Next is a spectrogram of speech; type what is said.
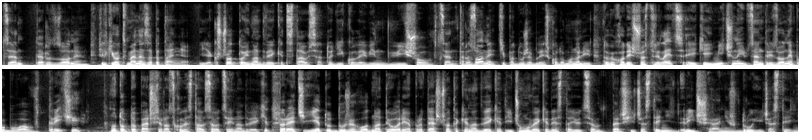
центр зони. Тільки от в мене запитання: якщо той надвикид стався тоді, коли він ввійшов в центр зони, типа дуже близько до моноліт, то виходить, що стрілець, який мічений в центрі зони, побував тричі. Ну, тобто, перший раз, коли стався оцей надвикид. До речі, є тут дуже годна теорія про те, що таке надвикид і чому викиди стаються в першій частині рідше, аніж в другій частині.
